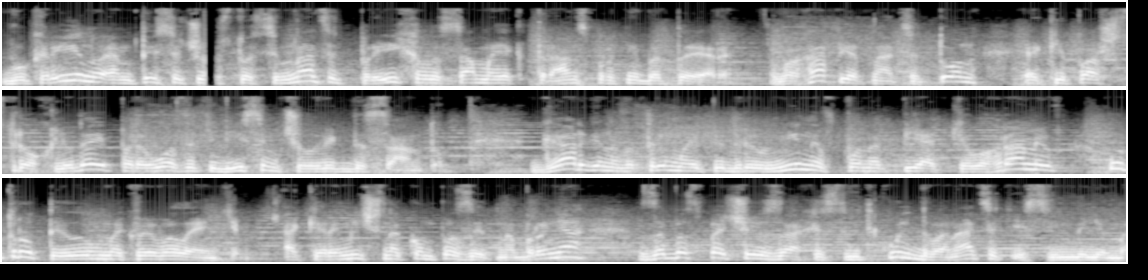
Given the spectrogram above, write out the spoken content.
В Україну М1117 приїхали саме як транспортні БТРи. Вага 15 тонн, екіпаж з трьох людей перевозить 8 чоловік десанту. Гардін витримує підрив міни в понад 5 кілограмів у тротиловому еквіваленті, а керамічна композитна броня забезпечує захист від куль 12,7 мм.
